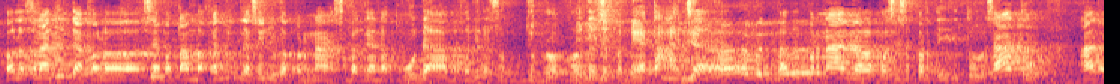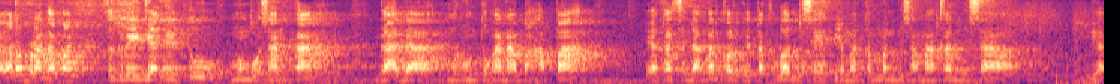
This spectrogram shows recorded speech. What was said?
kalau selanjutnya kalau saya mau tambahkan juga saya juga pernah sebagai anak muda bukan jadi langsung jebrot brot aja pendeta aja. Tapi pernah dalam posisi seperti itu. Satu ada orang beranggapan ke gereja itu membosankan nggak ada menguntungkan apa-apa ya kan sedangkan kalau kita keluar bisa happy sama teman bisa makan bisa ya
